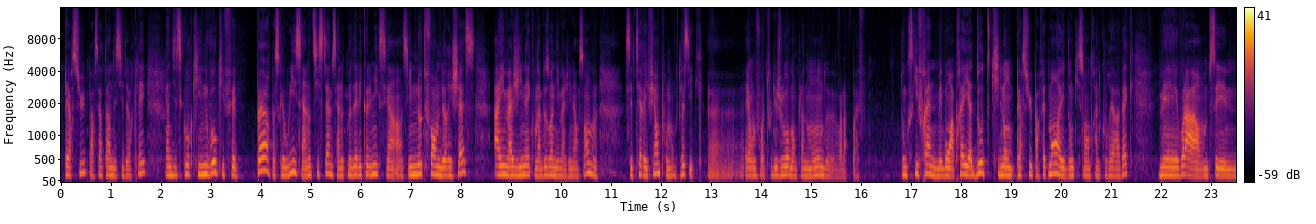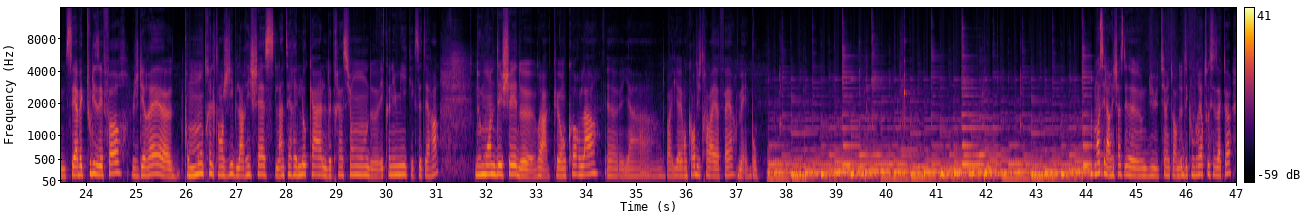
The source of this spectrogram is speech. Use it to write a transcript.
perçu par certains décideurs clés. Un discours qui est nouveau, qui fait peur parce que oui, c'est un autre système, c'est un autre modèle économique, c'est un, une autre forme de richesse à imaginer, qu'on a besoin d'imaginer ensemble. C'est terrifiant pour le monde classique. Euh, et on le voit tous les jours dans plein de mondes. Euh, voilà, bref. Donc ce qui freine. Mais bon, après, il y a d'autres qui l'ont perçu parfaitement et donc qui sont en train de courir avec. Mais voilà, c'est avec tous les efforts, je dirais, euh, pour montrer le tangible, la richesse, l'intérêt local de création, de, économique, etc de moins de déchets, de voilà, que encore là, euh, il y, a, bah, y a encore du travail à faire, mais bon. Moi, c'est la richesse du territoire, de découvrir tous ces acteurs.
